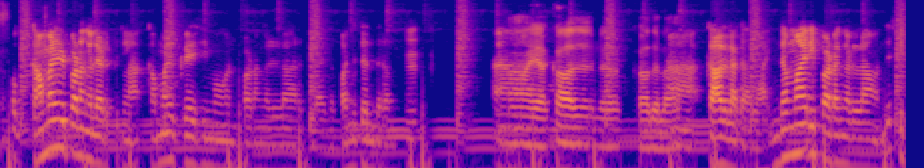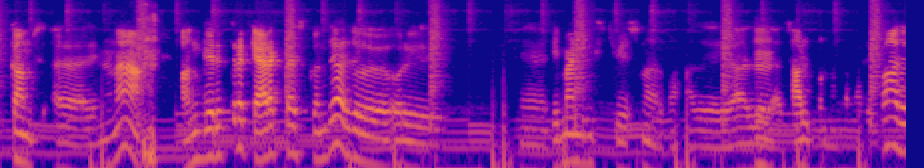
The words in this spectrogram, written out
இப்போ கமல் படங்கள் எடுத்துக்கலாம். கமல் கிரேசி மோகன் படங்கள்லாம் இருக்குல்ல இந்த பஞ்சதந்திரம். காதல காதலா? ஆஹ் காதலா காதலா. இந்த மாதிரி படங்கள்லாம் வந்து சிட்காம்ஸ் என்னன்னா அங்க இருக்கிற கேரக்டர்ஸ்க்கு வந்து அது ஒரு டிமாண்டிங் சுச்சுவேஷனா இருக்கும். அது ஏதாவது சால்வ் பண்ணுற மாதிரி இருக்கும். அது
